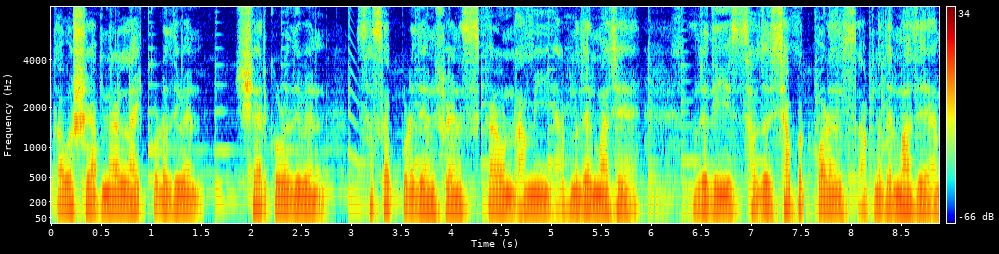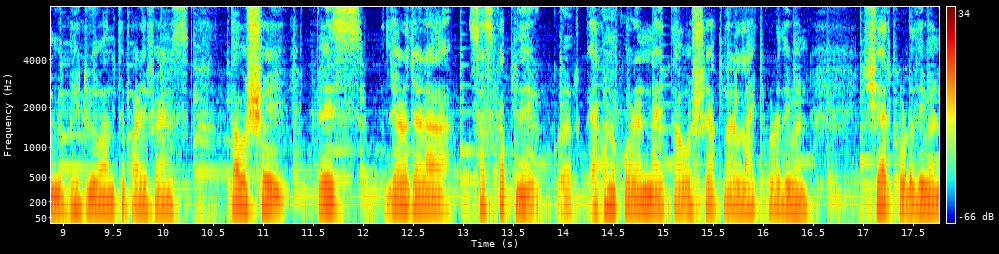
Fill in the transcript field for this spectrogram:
তো অবশ্যই আপনারা লাইক করে দিবেন শেয়ার করে দিবেন সাবস্ক্রাইব করে দিবেন ফ্রেন্ডস কারণ আমি আপনাদের মাঝে যদি যদি সাপোর্ট করেন, আপনাদের মাঝে আমি ভিডিও আনতে পারি ফ্রেন্ডস তো অবশ্যই প্লিজ যারা যারা সাবস্ক্রাইব এখনও করেন নাই, তো অবশ্যই আপনারা লাইক করে দিবেন শেয়ার করে দিবেন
